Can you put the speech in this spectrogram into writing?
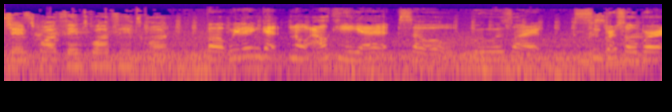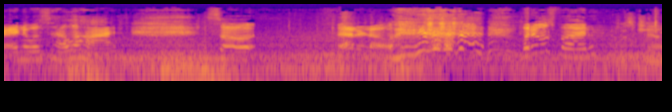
Same squad, same squad, same squad. but we didn't get no alky yet so we was like super sober and it was hella hot so i don't know but it was fun It was chill.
